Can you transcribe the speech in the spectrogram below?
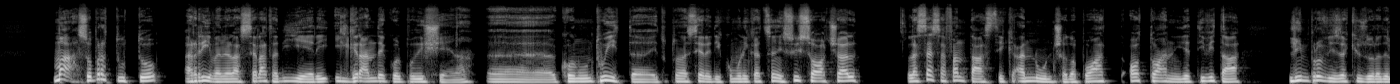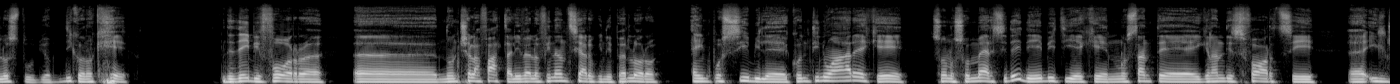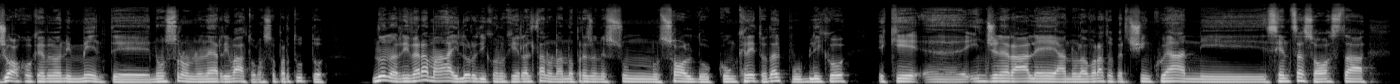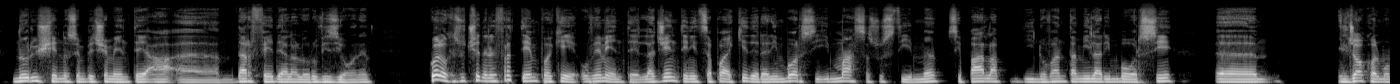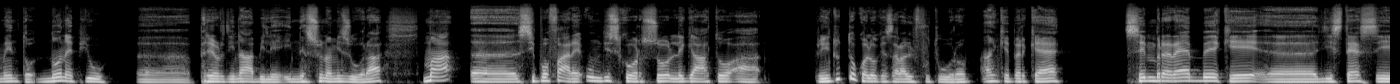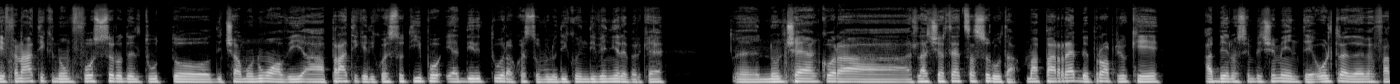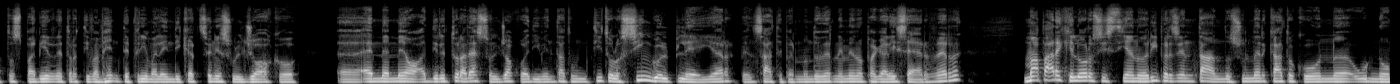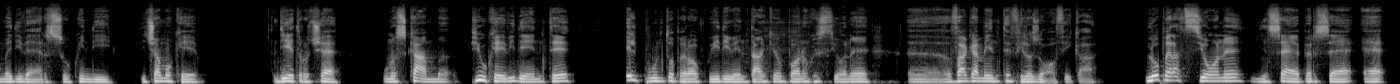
ma soprattutto arriva nella serata di ieri il grande colpo di scena, eh, con un tweet e tutta una serie di comunicazioni sui social. La stessa Fantastic annuncia dopo otto anni di attività l'improvvisa chiusura dello studio. Dicono che The Day Before eh, non ce l'ha fatta a livello finanziario, quindi per loro è impossibile continuare, che sono sommersi dai debiti e che nonostante i grandi sforzi eh, il gioco che avevano in mente non solo non è arrivato, ma soprattutto non arriverà mai. Loro dicono che in realtà non hanno preso nessun soldo concreto dal pubblico e che eh, in generale hanno lavorato per cinque anni senza sosta, non riuscendo semplicemente a eh, dar fede alla loro visione. Quello che succede nel frattempo è che ovviamente la gente inizia poi a chiedere rimborsi in massa su Steam, si parla di 90.000 rimborsi, eh, il gioco al momento non è più eh, preordinabile in nessuna misura, ma eh, si può fare un discorso legato a prima di tutto quello che sarà il futuro, anche perché sembrerebbe che eh, gli stessi Fnatic non fossero del tutto, diciamo, nuovi a pratiche di questo tipo e addirittura, questo ve lo dico in divenire perché eh, non c'è ancora la certezza assoluta, ma parrebbe proprio che abbiano semplicemente, oltre ad aver fatto sparire retroattivamente prima le indicazioni sul gioco eh, MMO, addirittura adesso il gioco è diventato un titolo single player, pensate per non dover nemmeno pagare i server, ma pare che loro si stiano ripresentando sul mercato con un nome diverso, quindi diciamo che dietro c'è uno scam più che evidente e il punto però qui diventa anche un po' una questione eh, vagamente filosofica. L'operazione in sé per sé è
